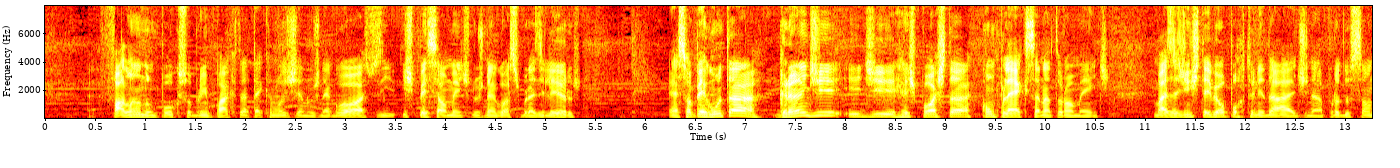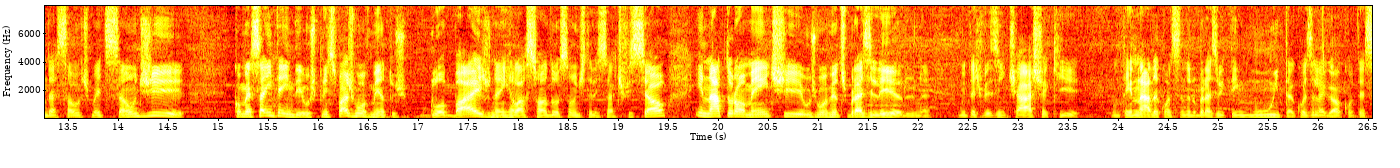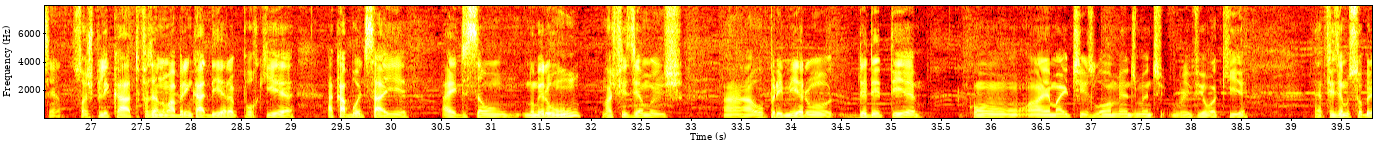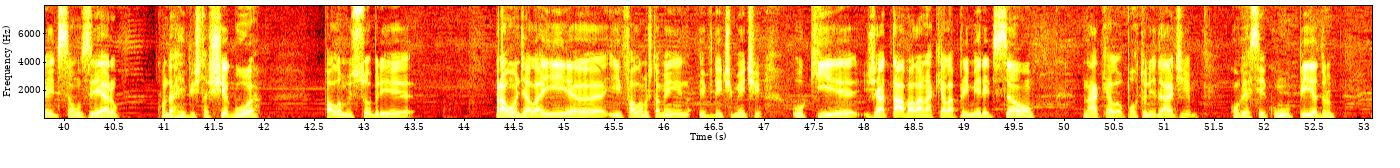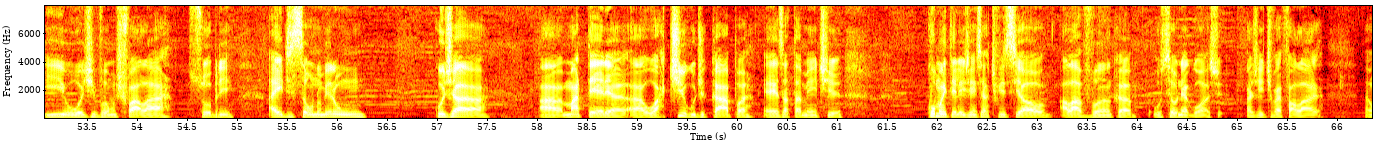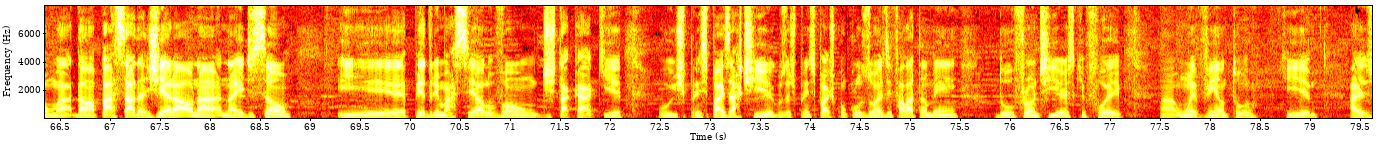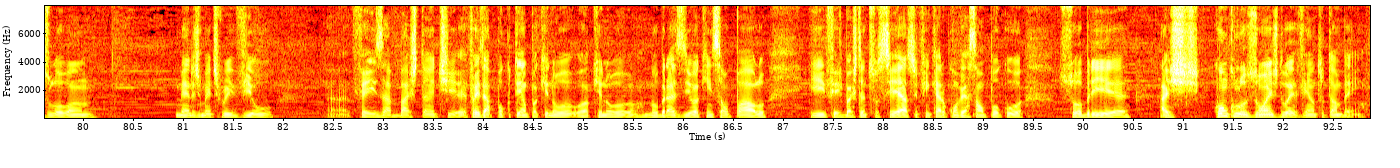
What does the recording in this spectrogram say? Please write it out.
eh, falando um pouco sobre o impacto da tecnologia nos negócios e especialmente nos negócios brasileiros. Essa é uma pergunta grande e de resposta complexa, naturalmente. Mas a gente teve a oportunidade na produção dessa última edição de começar a entender os principais movimentos globais né, em relação à adoção de inteligência artificial e, naturalmente, os movimentos brasileiros. Né? Muitas vezes a gente acha que não tem nada acontecendo no Brasil e tem muita coisa legal acontecendo. Só explicar, tô fazendo uma brincadeira porque acabou de sair a edição número 1. Nós fizemos uh, o primeiro DDT com a MIT Sloan Management Review aqui. É, fizemos sobre a edição 0, quando a revista chegou. Falamos sobre para onde ela ia e falamos também, evidentemente, o que já estava lá naquela primeira edição. Naquela oportunidade, conversei com o Pedro e hoje vamos falar sobre a edição número 1, cuja a matéria, a, o artigo de capa é exatamente como a inteligência artificial alavanca o seu negócio. A gente vai falar, uma, dar uma passada geral na, na edição e Pedro e Marcelo vão destacar aqui os principais artigos, as principais conclusões e falar também do Frontiers, que foi uh, um evento que a Sloan Management Review fez há bastante. fez há pouco tempo aqui, no, aqui no, no Brasil, aqui em São Paulo, e fez bastante sucesso. Enfim, quero conversar um pouco sobre as conclusões do evento também.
